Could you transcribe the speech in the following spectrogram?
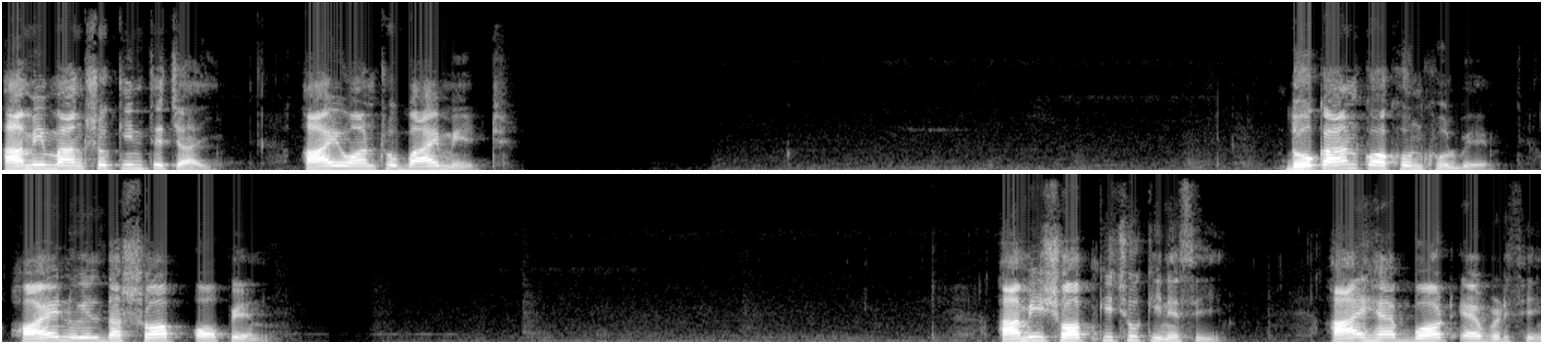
আমি মাংস কিনতে চাই। I want to buy meat দোকান কখন খুলবে? When will the shop open আমি সব কিছু কিনেছি। আই হ্যাভ বট এভরিথিং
